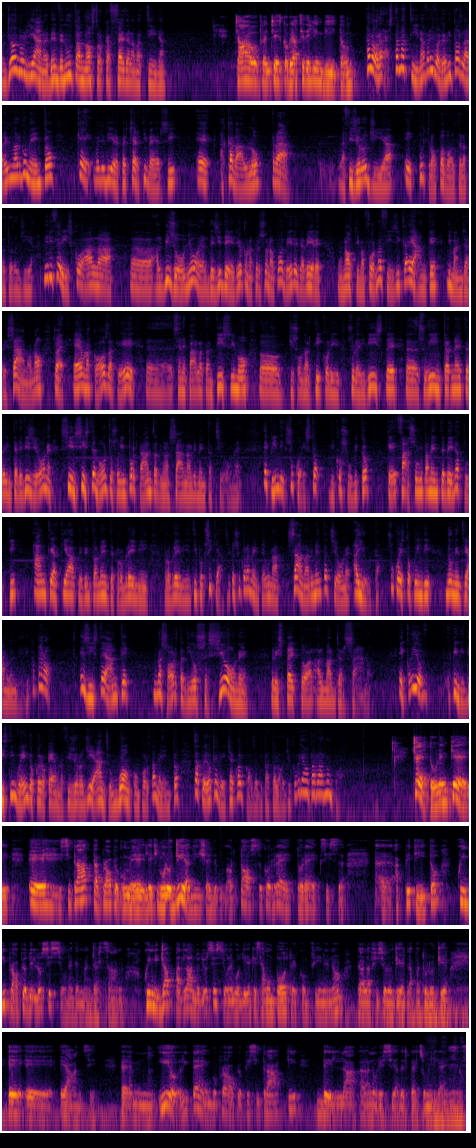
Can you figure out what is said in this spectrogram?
Buongiorno Liliana e benvenuta al nostro caffè della mattina. Ciao Francesco, grazie dell'invito. Allora, stamattina avrei voglia di parlare di un argomento che, voglio dire, per certi versi è a cavallo tra la fisiologia e purtroppo a volte la patologia. Mi riferisco alla, eh, al bisogno e al desiderio che una persona può avere di avere un'ottima forma fisica e anche di mangiare sano, no? Cioè è una cosa che eh, se ne parla tantissimo, eh, ci sono articoli sulle riviste, eh, su internet, in televisione, si insiste molto sull'importanza di una sana alimentazione. E quindi su questo dico subito che fa assolutamente bene a tutti, anche a chi ha eventualmente problemi, problemi di tipo psichiatrico, sicuramente una sana alimentazione aiuta. Su questo quindi non entriamo nel merito, però esiste anche una sorta di ossessione rispetto al, al mangiar sano. Ecco, io quindi distinguendo quello che è una fisiologia, anzi un buon comportamento, da quello che invece è qualcosa di patologico. Vogliamo parlarne un po'. Certo, volentieri. E si tratta proprio come l'etimologia dice, ortos corretto, rexis, eh, appetito, quindi proprio dell'ossessione del mangiar sano. Quindi già parlando di ossessione vuol dire che siamo un po' oltre il confine no? tra la fisiologia e la patologia. E, e, e anzi, ehm, io ritengo proprio che si tratti dell'anoressia del terzo millennio.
